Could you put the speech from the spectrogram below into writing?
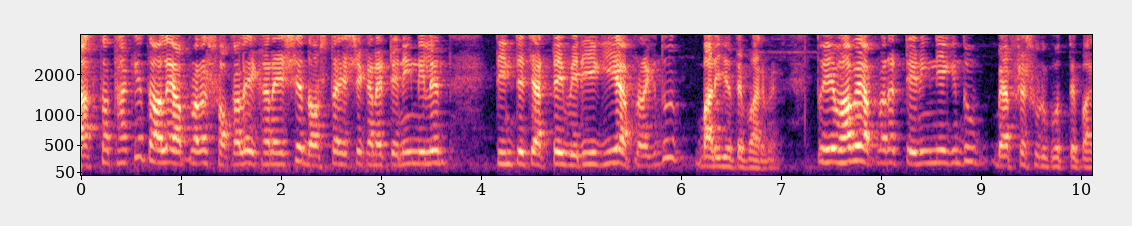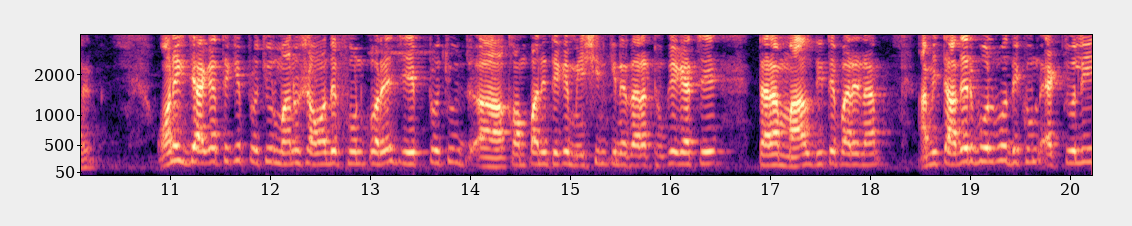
রাস্তা থাকে, তাহলে আপনারা সকালে এখানে এসে দশটা এসে এখানে ট্রেনিং নিলেন। তিনটে চারটে বেরিয়ে গিয়ে আপনারা কিন্তু বাড়ি যেতে পারবেন। তো এভাবে আপনারা ট্রেনিং নিয়ে কিন্তু ব্যবসা শুরু করতে পারেন। অনেক জায়গা থেকে প্রচুর মানুষ আমাদের ফোন করে যে, প্রচুর কোম্পানি থেকে মেশিন কিনে তারা ঠকে গেছে, তারা মাল দিতে পারে না। আমি তাদের বলব, দেখুন অ্যাকচুয়ালি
